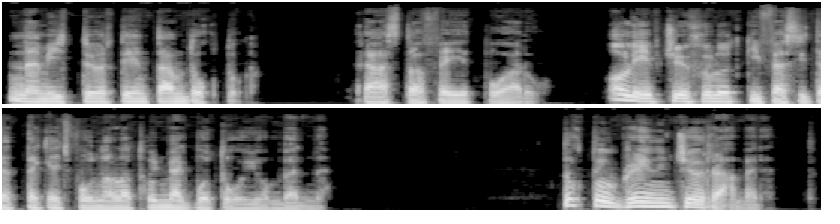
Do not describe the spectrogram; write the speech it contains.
Nem így történt ám, doktor, rázta a fejét Poirot. A lépcső fölött kifeszítettek egy fonalat, hogy megbotoljon benne. Dr. Granger rámerett.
